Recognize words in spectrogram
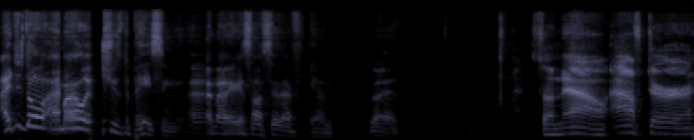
I just don't. I, my whole issue is the pacing. I, mean, I guess I'll say that for the end. Go ahead. So now, after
